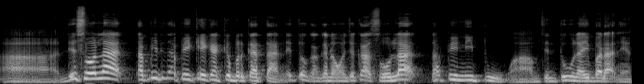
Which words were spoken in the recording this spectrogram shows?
Ha, dia solat tapi dia tak fikirkan keberkatan. Itu kadang-kadang orang cakap solat tapi nipu. Ha, macam itulah ibaratnya.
